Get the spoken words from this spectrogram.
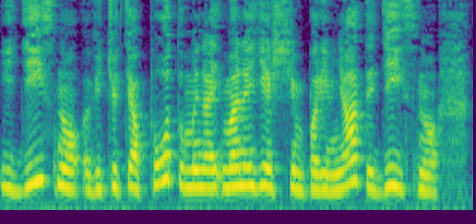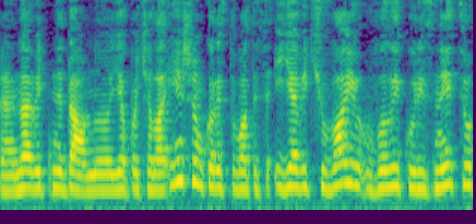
І дійсно відчуття поту мене, є з чим порівняти. Дійсно, Е, навіть недавно я почала іншим користуватися, і я відчуваю велику різницю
